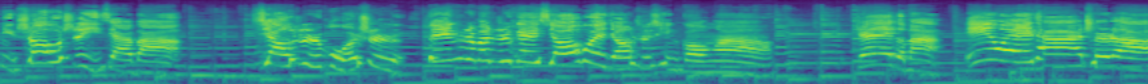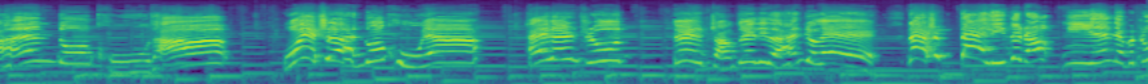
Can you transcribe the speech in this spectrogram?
你收拾一下吧。僵尸博士，凭什么只给小鬼僵尸庆功啊？这个嘛。因为他吃了很多苦头，我也吃了很多苦呀，还跟植物队长对立了很久嘞。那是代理队长，你连两个植物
